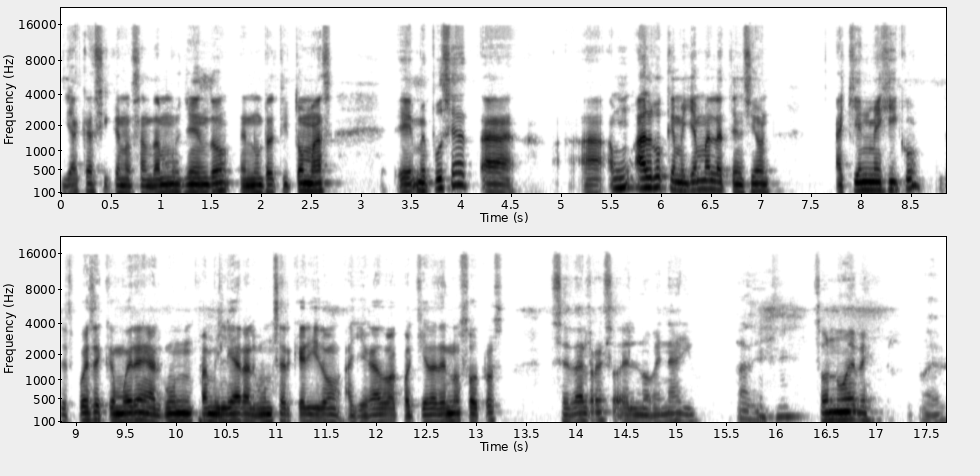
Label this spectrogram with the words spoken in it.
ya casi que nos andamos yendo en un ratito más, eh, me puse a, a, a un, algo que me llama la atención. Aquí en México, después de que muere algún familiar, algún ser querido allegado a cualquiera de nosotros, se da el rezo del novenario. Ah, sí. Son nueve. nueve.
